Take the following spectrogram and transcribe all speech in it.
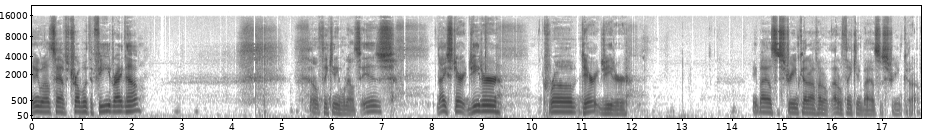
Anyone else have trouble with the feed right now? I don't think anyone else is. Nice Derek Jeter. Chrome, Derek Jeter. Anybody else's stream cut off? I don't I don't think anybody else's stream cut off.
